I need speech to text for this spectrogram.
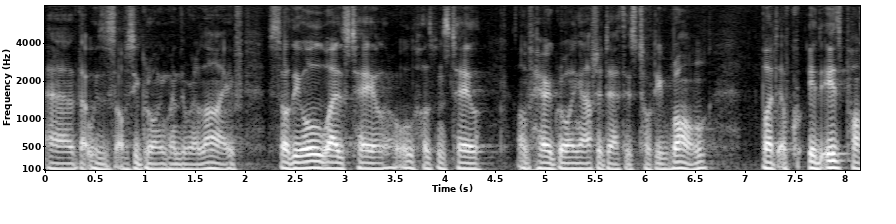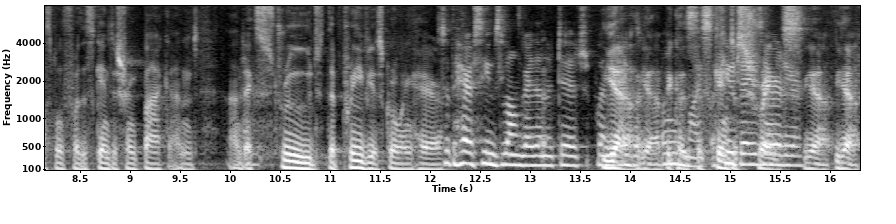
uh, that was obviously growing when they were alive. So the old wives' tale or old husband's tale of hair growing after death is totally wrong. But it is possible for the skin to shrink back and, and extrude the previous growing hair. So the hair seems longer than it did when yeah, they were, yeah, because oh the skin just shrinks. Earlier. Yeah, yeah.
